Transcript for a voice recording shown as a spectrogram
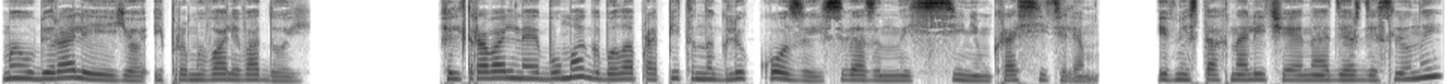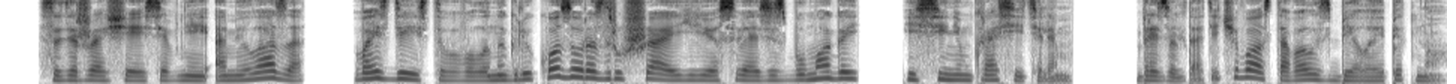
мы убирали ее и промывали водой. Фильтровальная бумага была пропитана глюкозой, связанной с синим красителем, и в местах наличия на одежде слюны, содержащаяся в ней амилаза, воздействовала на глюкозу, разрушая ее связи с бумагой и синим красителем, в результате чего оставалось белое пятно.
